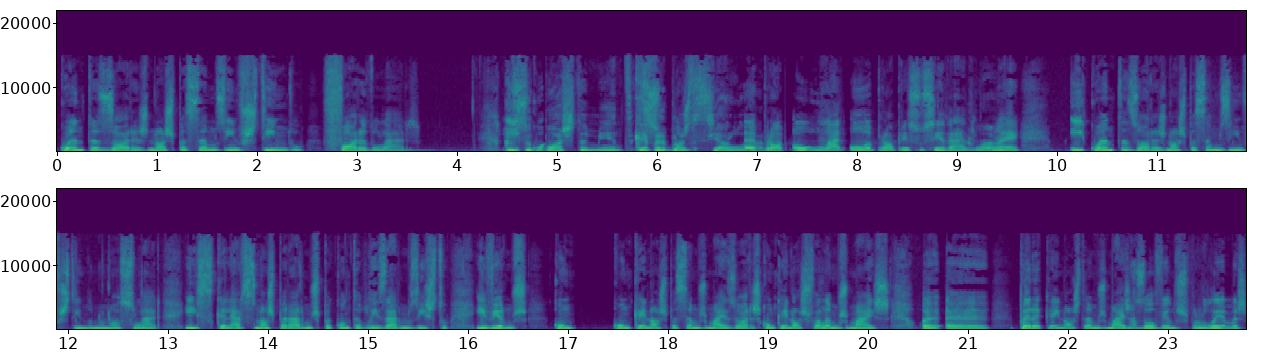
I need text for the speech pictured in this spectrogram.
quantas horas nós passamos investindo fora do lar. Que e supostamente que é para beneficiar o lar. ou o lar ou a própria sociedade, claro. não é? E quantas horas nós passamos investindo no nosso lar. E se calhar, se nós pararmos para contabilizarmos isto e vermos com com quem nós passamos mais horas, com quem nós falamos mais, uh, uh, para quem nós estamos mais resolvendo os problemas,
